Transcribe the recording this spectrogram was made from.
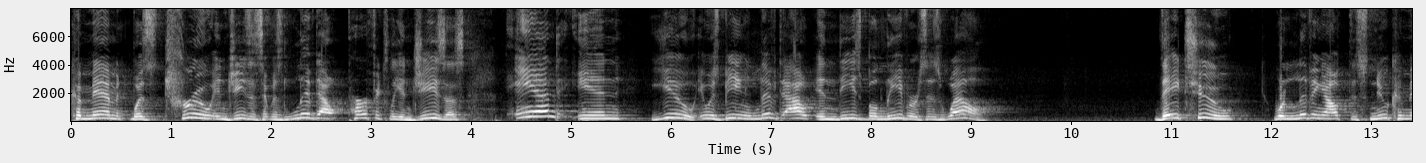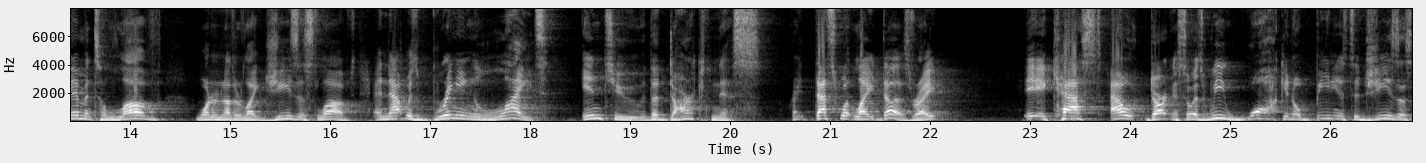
commandment was true in Jesus, it was lived out perfectly in Jesus and in you. It was being lived out in these believers as well. They too we're living out this new commandment to love one another like Jesus loved. And that was bringing light into the darkness, right? That's what light does, right? It casts out darkness. So as we walk in obedience to Jesus,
